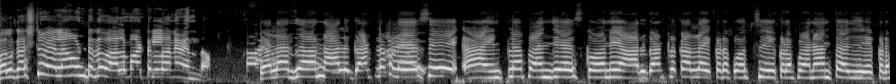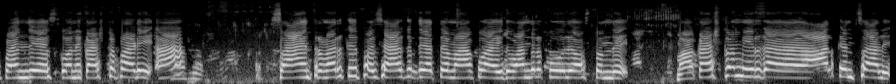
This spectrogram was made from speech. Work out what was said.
వాళ్ళ కష్టం ఎలా ఉంటుందో వాళ్ళ మాటల్లోనే విందాం. తెల్లారుజాము నాలుగు గంటలకు లేచి ఆ ఇంట్లో పని చేసుకొని ఆరు గంటలకల్లా ఇక్కడికి వచ్చి ఇక్కడ పని అంతా ఇక్కడ పని చేసుకొని కష్టపడి సాయంత్రం వరకు సాగురు చేస్తే మాకు ఐదు వందల కూలి వస్తుంది. మా కష్టం మీరు ఆలకించాలి.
